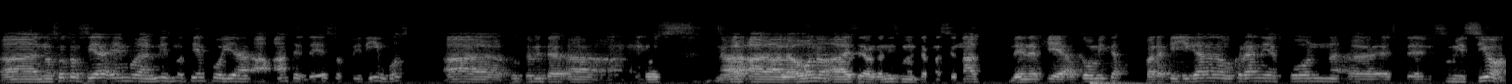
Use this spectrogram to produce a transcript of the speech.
Ah, nosotros ya hemos, al mismo tiempo, ya antes de eso, pedimos a, justamente a, a, la ONU, a ese organismo internacional de energía atómica, para que llegaran a Ucrania con ah, este, su misión,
